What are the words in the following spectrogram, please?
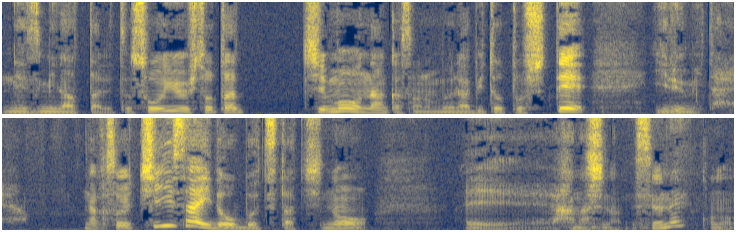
ネズミだったりと、そういう人たちもなんかその村人としているみたいな。なんかそういう小さい動物たちの、えー、話なんですよね。この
